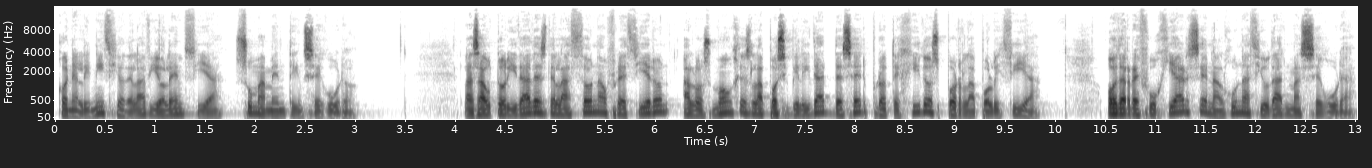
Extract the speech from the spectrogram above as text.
con el inicio de la violencia, sumamente inseguro. Las autoridades de la zona ofrecieron a los monjes la posibilidad de ser protegidos por la policía o de refugiarse en alguna ciudad más segura.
